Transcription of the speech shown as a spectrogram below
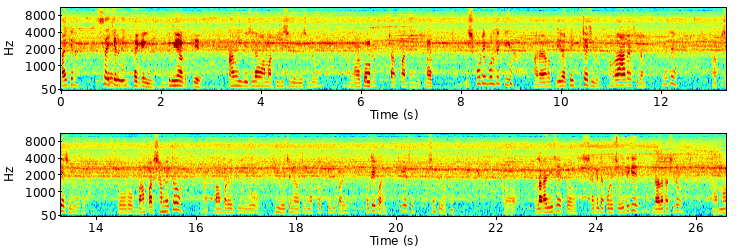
বাইকে না। সাইকেল নিয়ে। সাইকেল নিয়ে। তুমি আর কে? আমি গেছিলাম আমার পিসি ছিল গিয়েছিল মানে আর তোমার? চার পাঁচজন গেছিল। আর- স্কুটি বলতে কি আর আর এরা পে- পিছায় ছিল? আমরা আগায় ছিলাম ঠিক আছে? আর পিছায় ছিল ওরা। তো বাম্পার সামনে তো আর বাম্পারে কি ও কী হয়েছে না হয়েছে মদ তো খেতে পারে হতেই পারে ঠিক আছে? সিম্পল ঘটনা। তো লাগা দিয়েছে তো সাইকেলটা পড়েছে। এদিকে দাদাটা ছিল আর মা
